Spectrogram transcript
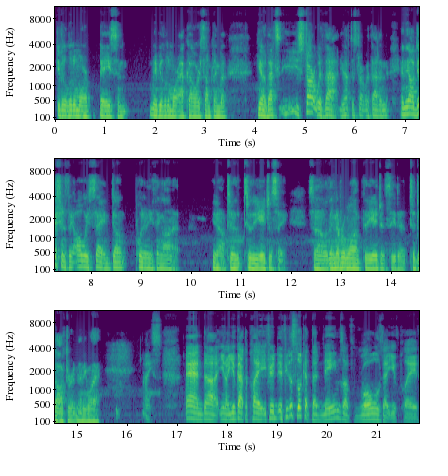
give it a little more bass and maybe a little more echo or something, but you know, that's you start with that. You have to start with that. And in the auditions, they always say, don't put anything on it, you know, to to the agency. So they never want the agency to to doctor it in any way. Nice. And uh, you know you've got to play if you if you just look at the names of roles that you've played,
